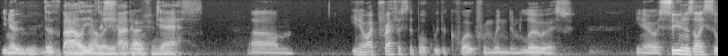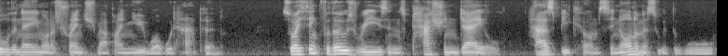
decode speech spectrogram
you know, the valley, yeah, the valley of the shadow of, the passion, of death. Yeah. Um, you know, I preface the book with a quote from Wyndham Lewis, you know, as soon as I saw the name on a trench map, I knew what would happen. So I think for those reasons, Passchendaele has become synonymous with the war,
